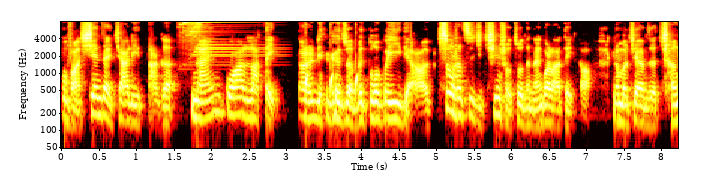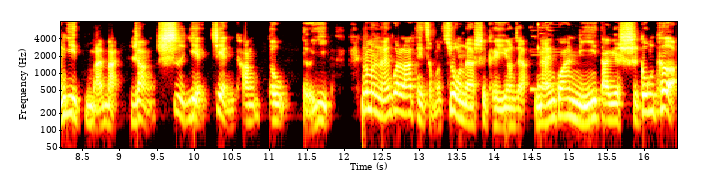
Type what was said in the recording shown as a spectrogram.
不妨先在家里打个南瓜拉蒂，当然你可以准备多杯一点啊，送上自己亲手做的南瓜拉蒂啊。那么这样子诚意满满，让事业健康都得意。那么南瓜拿铁怎么做呢？是可以用这样：南瓜泥大约十公克，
